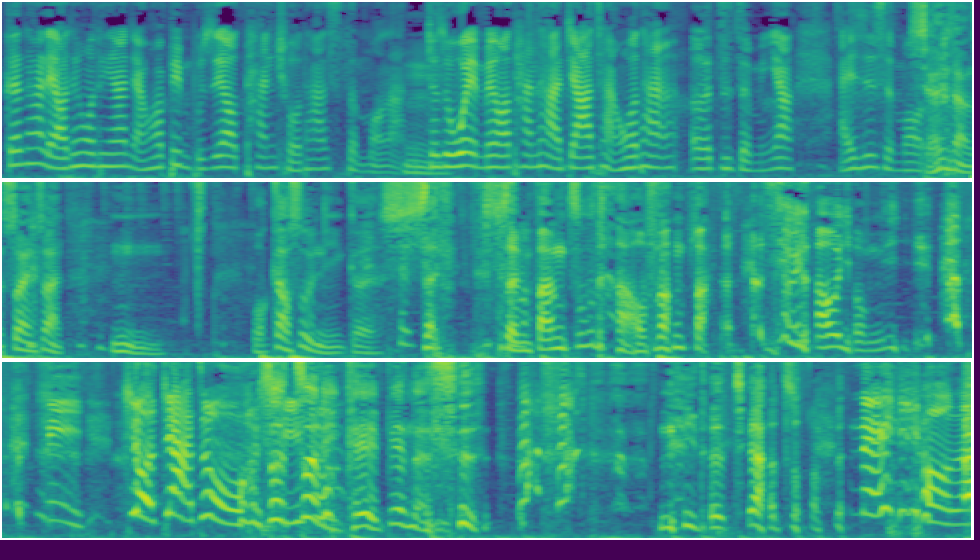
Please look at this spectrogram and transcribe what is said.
跟他聊天或听他讲话，并不是要贪求他什么啦，嗯。就是我也没有要贪他的家产或他儿子怎么样，还是什么。想一想算一算，嗯。我告诉你一个 省省房租的好方法，一劳永逸。你就嫁做我这媳妇这里可以变成是你的嫁妆没有啦，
